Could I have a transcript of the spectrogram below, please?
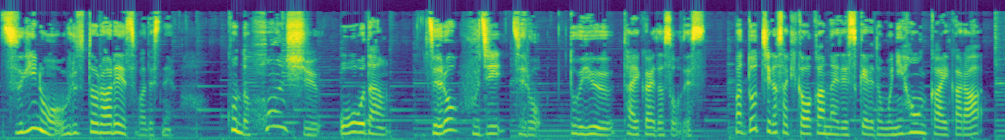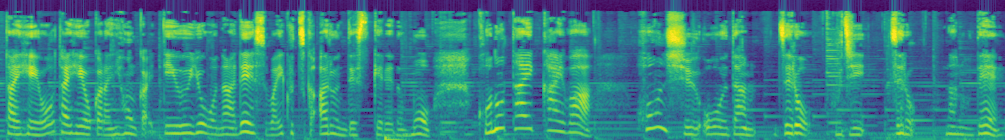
次のウルトラレースはですね、今度は本州横断ゼロ富士ゼロという大会だそうです。まあ、どっちが先かわかんないですけれども、日本海から太平洋、太平洋から日本海っていうようなレースはいくつかあるんですけれども、この大会は本州横断ゼロ富士ゼロなので、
